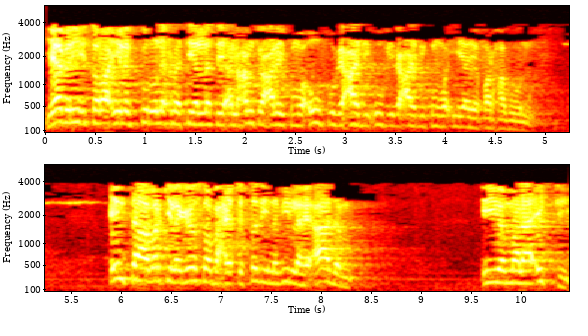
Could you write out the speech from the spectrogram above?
ya bani israa'iil adkuruu nicmatii alatii ancamtu calaykum wa bicahdi uufi bicahdikum wa farhabuun intaa markii lagaga soo baxay qisadii nabiyullaahi aadam iyo malaa'igtii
